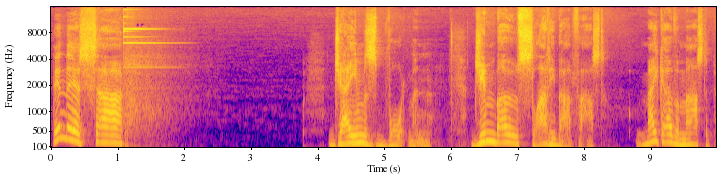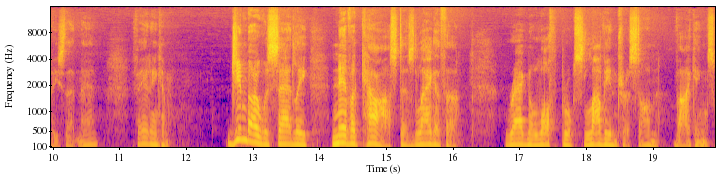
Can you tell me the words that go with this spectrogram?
Then there's uh, James Voortman, Jimbo Slutty Bartfast. Makeover masterpiece, that man. Fair income. Jimbo was sadly never cast as Lagertha, Ragnar Lothbrok's love interest on Vikings.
